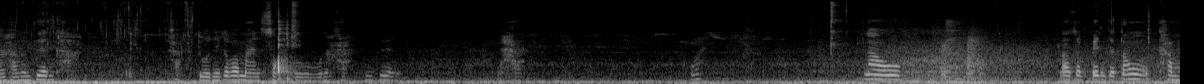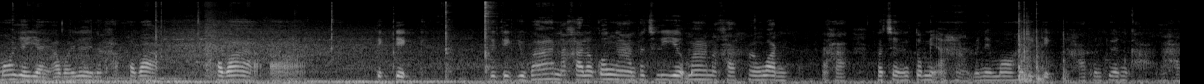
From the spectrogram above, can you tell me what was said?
นะคะเพื่อนๆค่ะค่ะ ตัวนี้ก็ประมาณ2โลนะคะเพื่อนๆนะคะเราเราจะเป็นจะต้องทำหม้อใหญ่ ๆ เอาไว้เลยนะคะ เพราะว่าเพราะว่าเด็กๆ เด็กๆอยู่บ้านนะคะ แล้วก็งานพัชรีเยอะมากนะคะ ทั้งวันนะคะ เพราะฉะนั้นต้องมีอาหารไว้ในหม้อให้เด็กๆนะคะเพื่อนๆค่ะนะคะ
